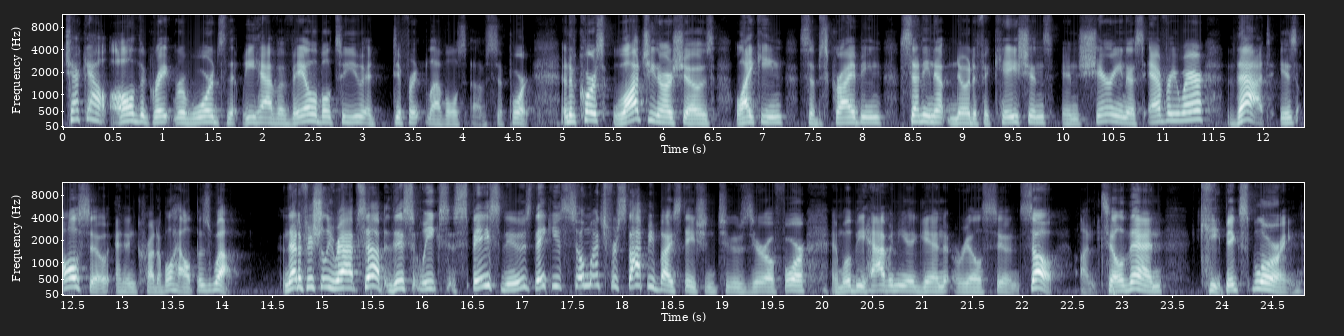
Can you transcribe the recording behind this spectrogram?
check out all the great rewards that we have available to you at different levels of support. And of course, watching our shows, liking, subscribing, subscribing, setting up notifications, and sharing us everywhere, that is also an incredible help as well. And that officially wraps up this week's space news. Thank you so much for stopping by Station 204, and we'll be having you again real soon. So until then, keep exploring.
